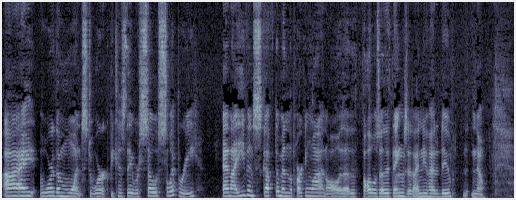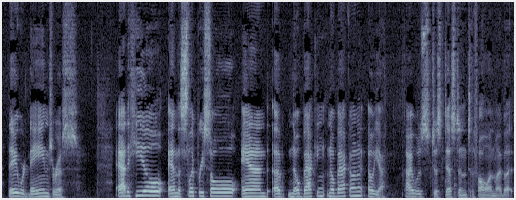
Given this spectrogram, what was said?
I wore them once to work because they were so slippery and I even scuffed them in the parking lot and all other, all those other things that I knew how to do. No, they were dangerous. Add a heel and a slippery sole and a no backing, no back on it. Oh yeah, I was just destined to fall on my butt.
